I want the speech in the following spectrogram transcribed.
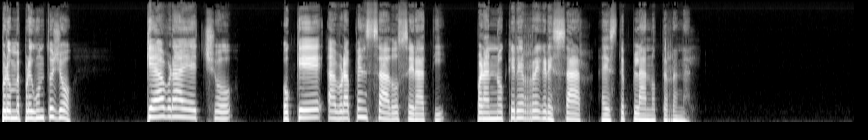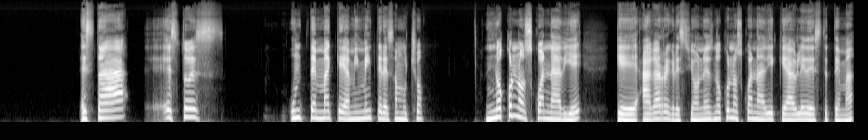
Pero me pregunto yo, ¿qué habrá hecho o qué habrá pensado Cerati para no querer regresar a este plano terrenal? Está, esto es un tema que a mí me interesa mucho no conozco a nadie que haga regresiones, no conozco a nadie que hable de este tema,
